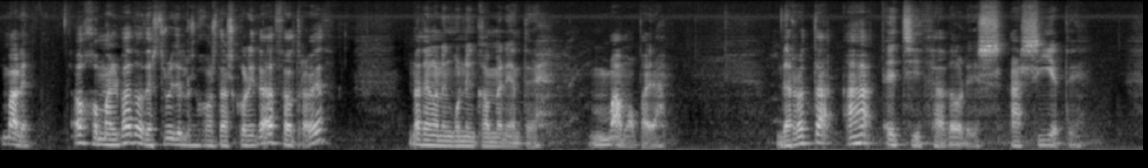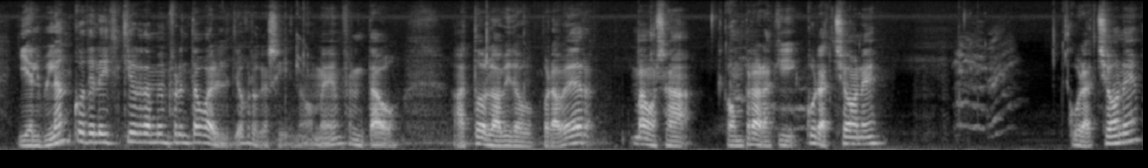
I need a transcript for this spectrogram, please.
Vale. Ojo malvado destruye los ojos de oscuridad otra vez. No tengo ningún inconveniente. Vamos para allá. Derrota a hechizadores. A 7. ¿Y el blanco de la izquierda me he enfrentado a él? Yo creo que sí, ¿no? Me he enfrentado a todo lo habido por haber. Vamos a comprar aquí curachone. Curachone.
